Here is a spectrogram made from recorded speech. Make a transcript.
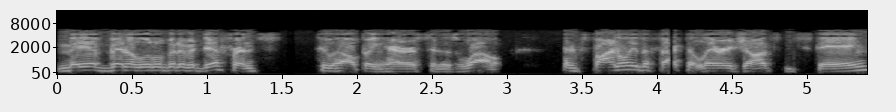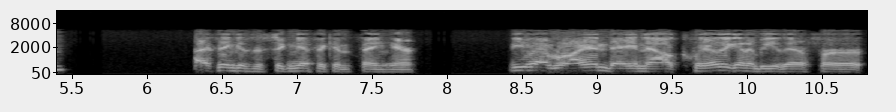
may have been a little bit of a difference to helping Harrison as well. And finally, the fact that Larry Johnson's staying, I think, is a significant thing here. You have Ryan Day now clearly going to be there for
